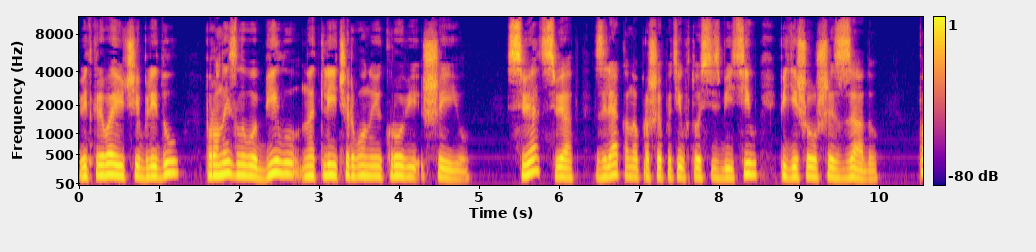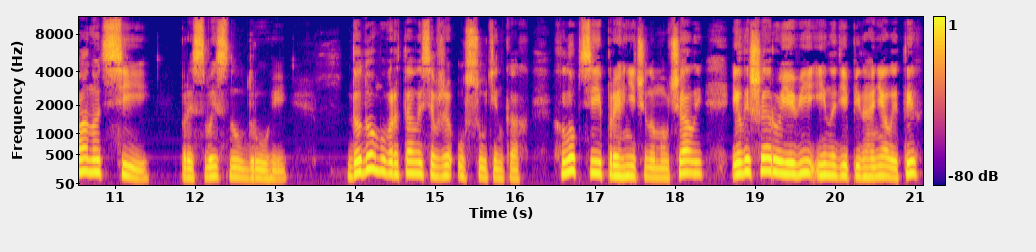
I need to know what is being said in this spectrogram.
відкриваючи бліду, пронизливо білу на тлі червоної крові шию. Свят, свят, злякано прошепотів хтось із бійців, підійшовши ззаду. Пан отці, присвиснув другий. Додому верталися вже у сутінках. Хлопці пригнічено мовчали, і лише ройові іноді підганяли тих,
